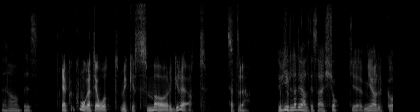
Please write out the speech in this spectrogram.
Ja, precis. Jag kommer ihåg att jag åt mycket smörgröt. Hette det. Du gillade ju alltid så här tjock eh, mjölk och,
